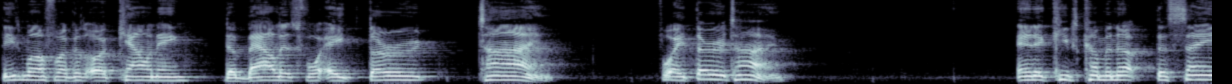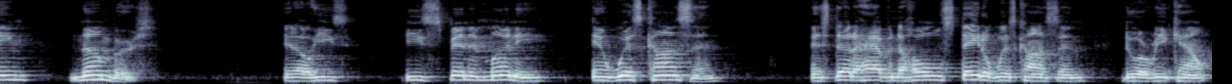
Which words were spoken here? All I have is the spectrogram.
these motherfuckers are counting the ballots for a third time. For a third time. And it keeps coming up the same numbers. You know, he's he's spending money in Wisconsin instead of having the whole state of Wisconsin do a recount.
